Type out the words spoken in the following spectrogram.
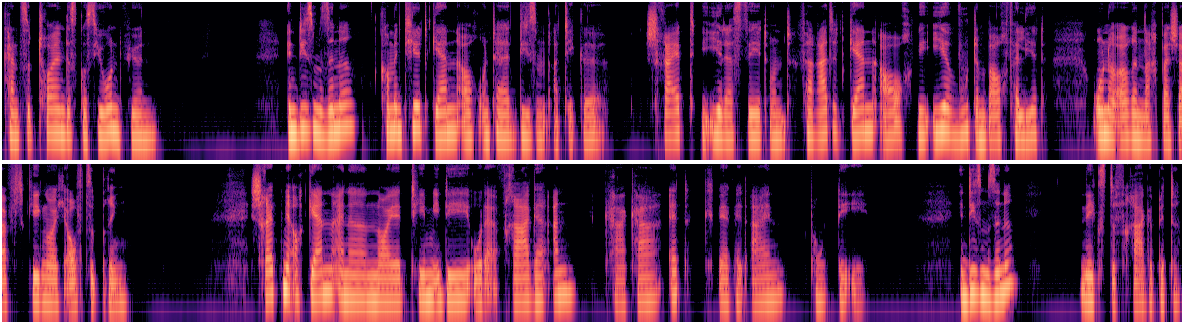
kann zu tollen Diskussionen führen. In diesem Sinne, kommentiert gern auch unter diesem Artikel. Schreibt, wie ihr das seht und verratet gern auch, wie ihr Wut im Bauch verliert, ohne eure Nachbarschaft gegen euch aufzubringen. Schreibt mir auch gerne eine neue Themenidee oder Frage an kk.querfeldein.de. In diesem Sinne, nächste Frage bitte.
